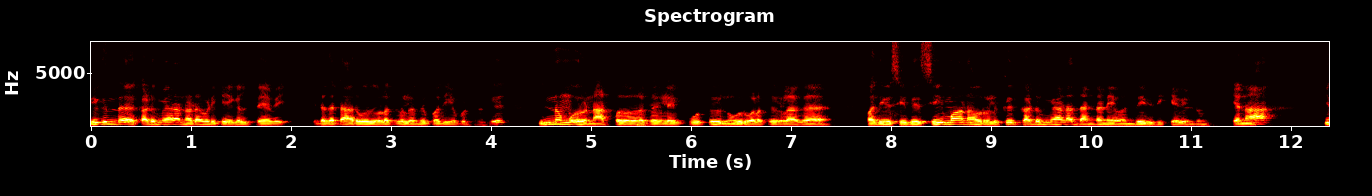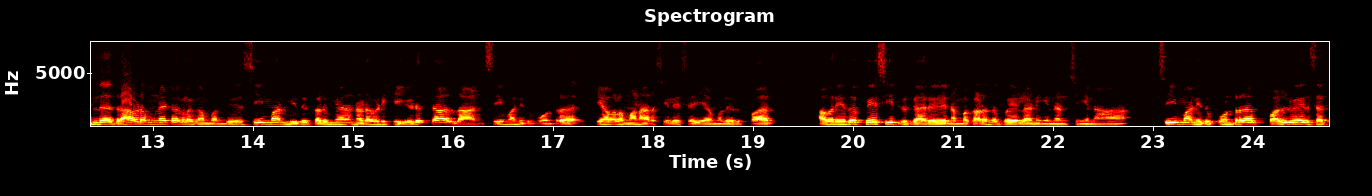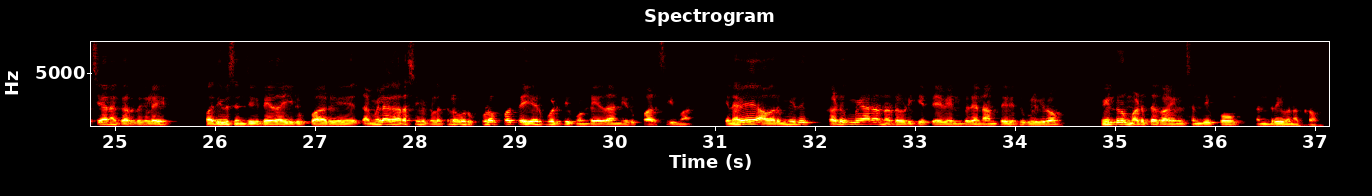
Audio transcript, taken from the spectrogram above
மிகுந்த கடுமையான நடவடிக்கைகள் தேவை. கிட்டத்தட்ட அறுபது வழக்குகள் வந்து பதியப்பட்டிருக்கு. இன்னும் ஒரு நாற்பது வழக்குகளை போட்டு நூறு வழக்குகளாக பதிவு செய்து சீமான் அவர்களுக்கு கடுமையான தண்டனை வந்து விதிக்க வேண்டும். ஏன்னா இந்த திராவிட முன்னேற்ற கழகம் வந்து சீமான் மீது கடுமையான நடவடிக்கை எடுத்தால்தான் சீமான் இது போன்ற கேவலமான அரசியலை செய்யாமல் இருப்பார். அவர் ஏதோ பேசிட்டு இருக்காரு. நம்ம கடந்த போயிடலாம் நீங்க நினைச்சீங்கன்னா சீமான் இது போன்ற பல்வேறு சர்ச்சையான கருத்துக்களை பதிவு செஞ்சுக்கிட்டே தான் இருப்பாரு. தமிழக அரசியல் களத்துல ஒரு குழப்பத்தை ஏற்படுத்தி கொண்டே தான் இருப்பார் சீமான். எனவே அவர் மீது கடுமையான நடவடிக்கை தேவை என்பதை நாம் தெரிவித்துக் கொள்கிறோம். மீண்டும் அடுத்த காலையில் சந்திப்போம். நன்றி வணக்கம்.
